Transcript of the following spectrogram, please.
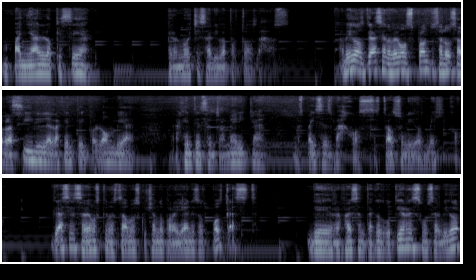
un pañal, lo que sea, pero no eche saliva por todos lados. Amigos, gracias, nos vemos pronto. Saludos a Brasil, a la gente en Colombia, a la gente en Centroamérica, los Países Bajos, Estados Unidos, México. Gracias, sabemos que nos estamos escuchando por allá en esos podcasts de Rafael Santa Cruz Gutiérrez, un servidor,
